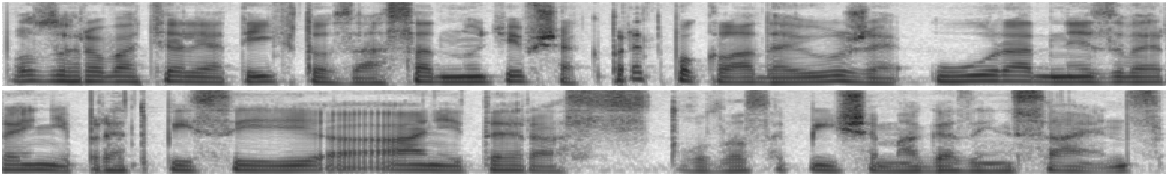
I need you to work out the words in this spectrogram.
Pozorovatelia týchto zasadnutí však predpokladajú, že úrad nezverejní predpisy ani teraz. To zase píše magazín Science.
